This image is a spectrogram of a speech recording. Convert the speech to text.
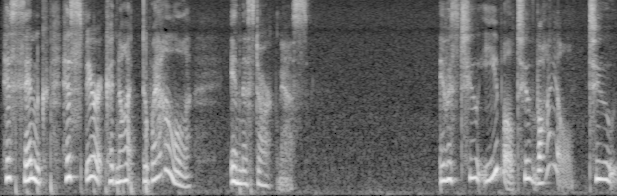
His sin, his spirit could not dwell in this darkness. It was too evil, too vile, too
